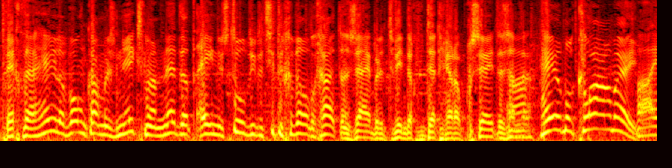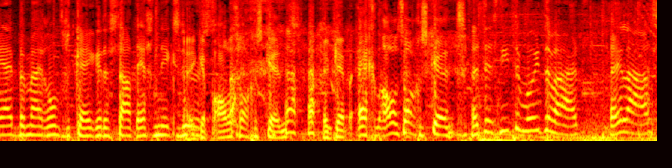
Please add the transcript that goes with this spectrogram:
weg de hele woonkamer is niks, maar net dat ene stoeltje, dat ziet er geweldig uit. En zij hebben er 20 of 30 jaar op gezeten en zijn Ja. er helemaal klaar mee. Maar jij hebt bij mij rondgekeken, er staat echt niks dus. Ik heb alles al gescand. ik heb echt alles al gescand. Het is niet de moeite waard, helaas.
